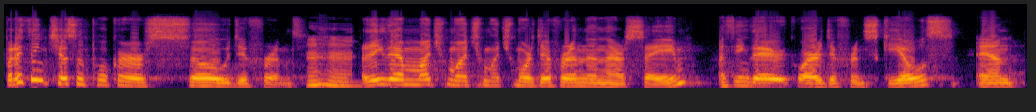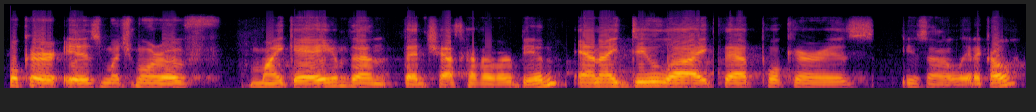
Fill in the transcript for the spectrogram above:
but I think chess and poker are so different. Mm-hmm. I think they're much, much, much more different than they're same. I think they require different skills, and poker is much more of my game than than chess have ever been. And I do like that poker is is analytical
